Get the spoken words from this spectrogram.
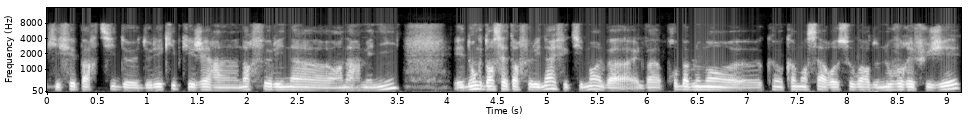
qui fait partie de, l'équipe qui gère un orphelinat en Arménie. Et donc dans cet orphelinat, effectivement, elle va, probablement commencer à recevoir de nouveaux réfugiés.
